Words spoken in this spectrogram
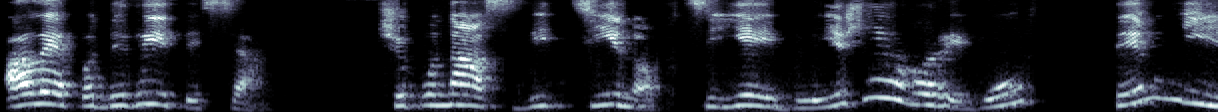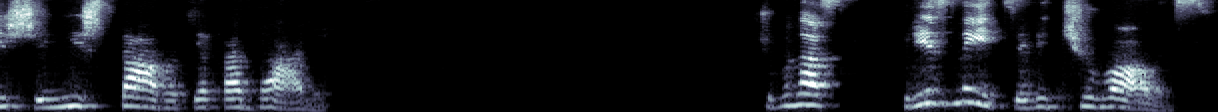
Але подивитися, щоб у нас відтінок цієї ближньої гори був темніший, ніж та, от, яка далі. Щоб у нас різниця відчувалась.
